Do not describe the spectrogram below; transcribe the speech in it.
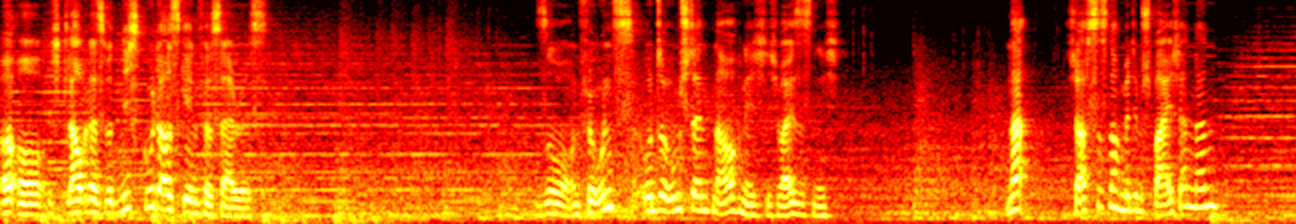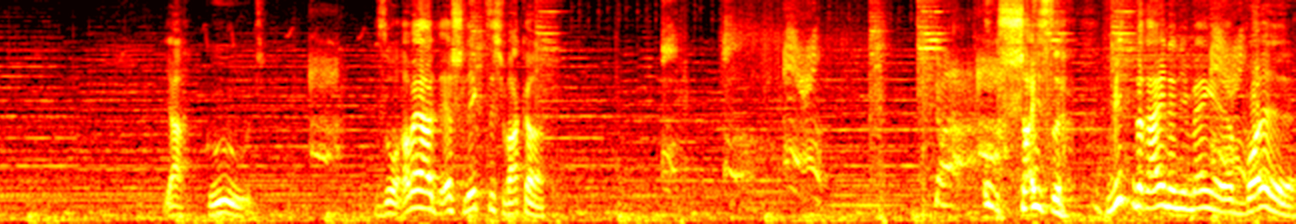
Oh oh, ich glaube, das wird nicht gut ausgehen für Cyrus. So, und für uns unter Umständen auch nicht. Ich weiß es nicht. Na, schaffst du es noch mit dem Speichern dann? Ja, gut. So, aber er, er schlägt sich wacker. Oh, scheiße. Mitten rein in die Menge, jawoll.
